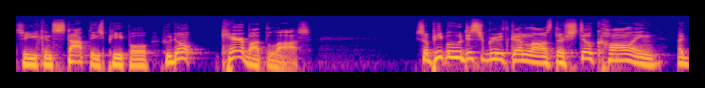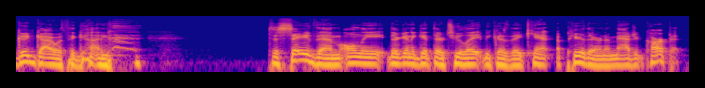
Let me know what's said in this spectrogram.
So you can stop these people who don't care about the laws. So people who disagree with gun laws, they're still calling a good guy with a gun to save them, only they're going to get there too late because they can't appear there in a magic carpet.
